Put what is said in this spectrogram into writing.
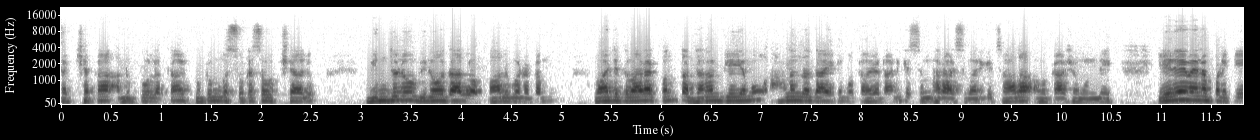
సఖ్యత అనుకూలత కుటుంబ సుఖ సౌఖ్యాలు విందులు వినోదాల్లో పాల్గొనటం వాటి ద్వారా కొంత ధన వ్యయము ఆనందదాయకము కలగటానికి సింహరాశి వారికి చాలా అవకాశం ఉంది. ఏదేమైనప్పటికీ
